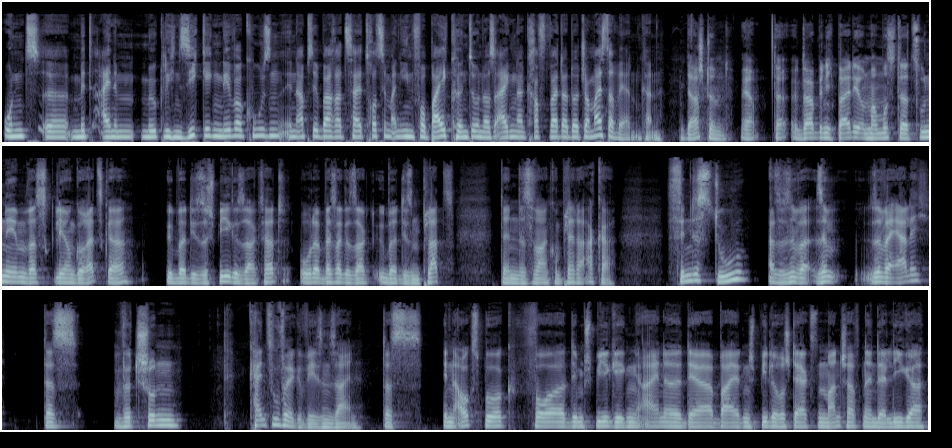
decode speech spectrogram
und äh, mit einem möglichen Sieg gegen Leverkusen in absehbarer Zeit trotzdem an ihnen vorbei könnte und aus eigener Kraft weiter deutscher Meister werden kann. Das stimmt, ja. Da, da bin ich bei dir und man muss dazu nehmen, was Leon Goretzka über dieses Spiel gesagt hat oder besser gesagt über diesen Platz, denn das war ein kompletter Acker. Findest du, also sind wir, sind, sind wir ehrlich, das wird schon kein Zufall gewesen sein, dass in Augsburg vor dem Spiel gegen eine der beiden spielerisch stärksten Mannschaften in der Liga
